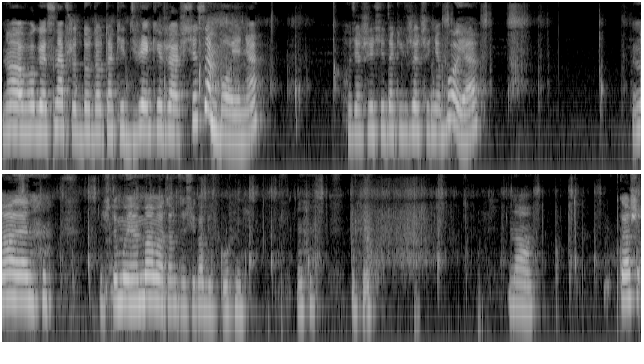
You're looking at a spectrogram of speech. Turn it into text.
No, a w ogóle Snapchat dodał takie dźwięki, że aż się sam boję, nie? Chociaż ja się takich rzeczy nie boję. No ale jeszcze moja mama tam coś robi w kuchni. No. Proszę.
